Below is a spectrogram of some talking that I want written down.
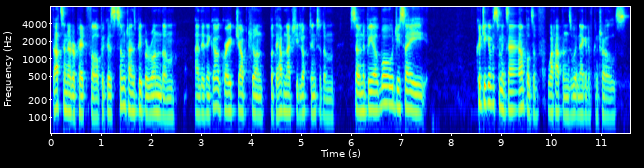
That's another pitfall because sometimes people run them and they think, oh, great job done, but they haven't actually looked into them. So, Nabil, what would you say? Could you give us some examples of what happens with negative controls?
